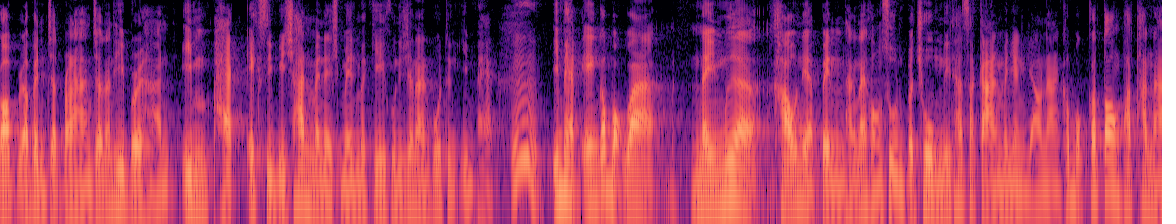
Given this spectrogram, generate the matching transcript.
ก็แล้วเป็นประธานเจ้าหน้าที่บริหาร Impact Exhibition Management เมื่อกี้คุณนิชนันพูดถึง Impact Impact เองก็บอกว่าในเมื่อเขาเนี่ยเป็นทางด้านของศูนย์ประชุมนิทรรศการมาอย่างยาวนานเขาบอกก็ต้องพัฒนา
